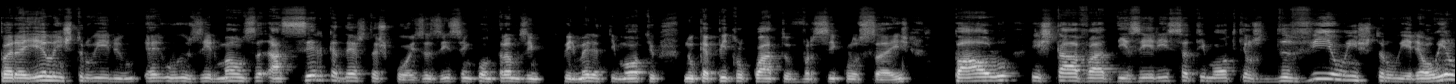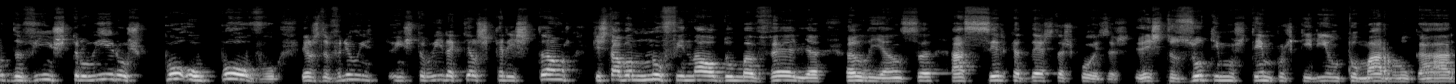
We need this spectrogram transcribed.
para ele instruir eh, os irmãos acerca destas coisas. Isso encontramos em 1 Timóteo, no capítulo 4, versículo 6. Paulo estava a dizer isso a Timóteo, que eles deviam instruir, ou ele devia instruir os o povo, eles deveriam instruir aqueles cristãos que estavam no final de uma velha aliança acerca destas coisas, estes últimos tempos que iriam tomar lugar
